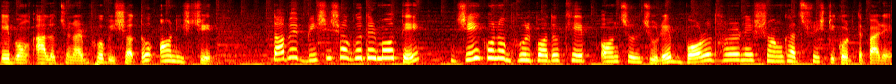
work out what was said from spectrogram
এবং আলোচনার ভবিষ্যতও অনিশ্চিত। তবে বিশেষজ্ঞদের মতে, যে কোনো ভুল পদক্ষেপ অঞ্চল জুড়ে বড় ধরনের সংঘাত সৃষ্টি করতে পারে।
